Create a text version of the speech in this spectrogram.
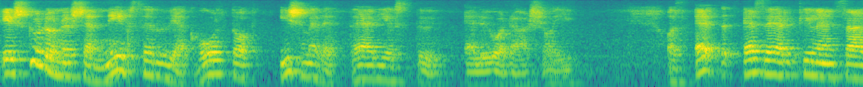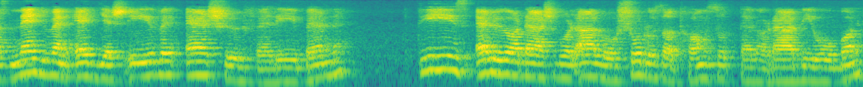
és különösen népszerűek voltak ismeretterjesztő előadásai. Az 1941-es e- év első felében tíz előadásból álló sorozat hangzott el a rádióban,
